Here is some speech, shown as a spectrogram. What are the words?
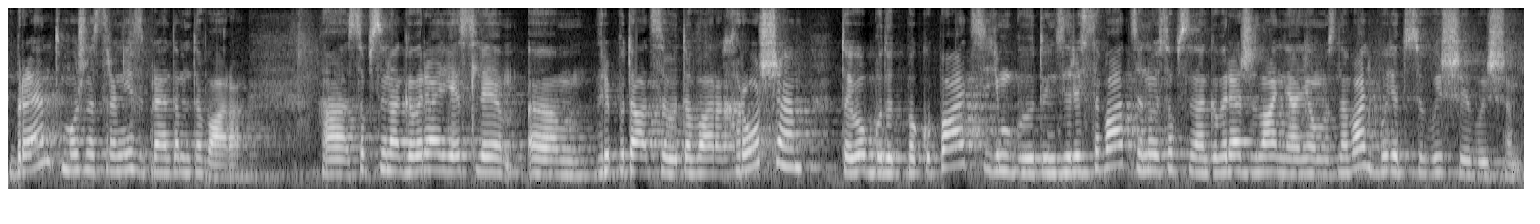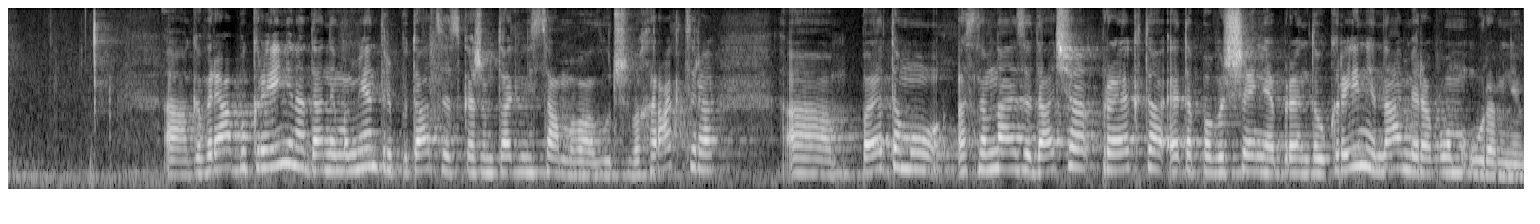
бренд можно сравнить с брендом товара. А, собственно говоря, если эм, репутация у товара хорошая, то его будут покупать, им будут интересоваться, ну и, собственно говоря, желание о нем узнавать будет все выше и выше. А, Говоря об Украине, на данный момент репутация, скажем так, не самого лучшего характера. А, Поэтому основная задача проекта – это повышение бренда Украины на мировом уровне.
